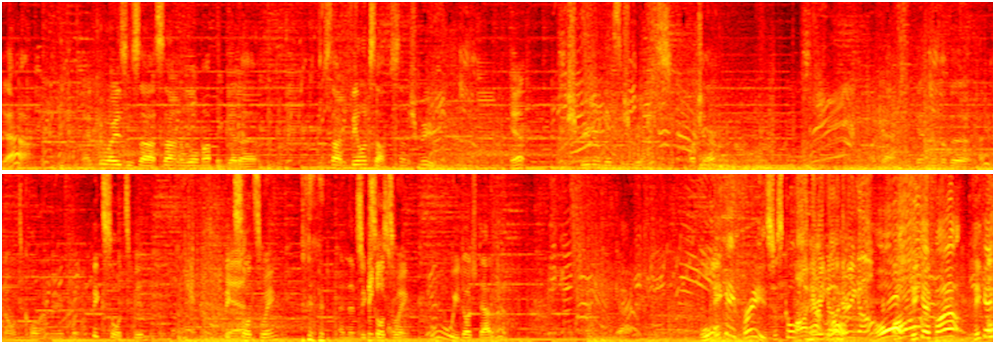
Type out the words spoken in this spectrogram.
Yeah. Kuwo's is uh, starting to warm up and get a... Starting to feel himself, starting to schmoove. Yep. Schmooving against the schmookers. Watch out. Okay, getting into the... I don't even know what to call that move, but big sword spin. Big Yeah. sword swing. and then big sword sword. swing. Ooh, he dodged out of it. Okay. Ooh. PK freeze, just call Oh, here we go, roll. here we go. Oh, PK fire! PK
